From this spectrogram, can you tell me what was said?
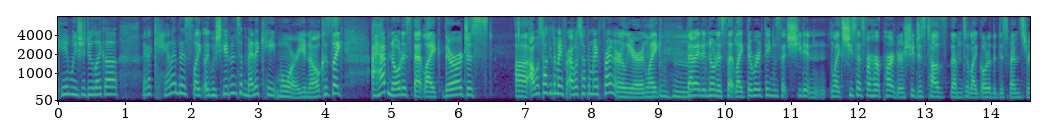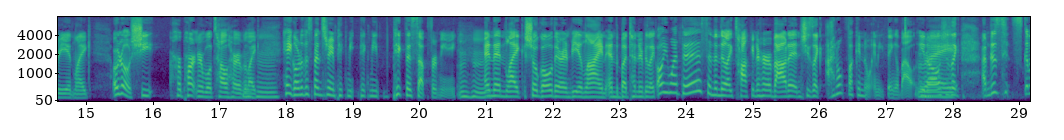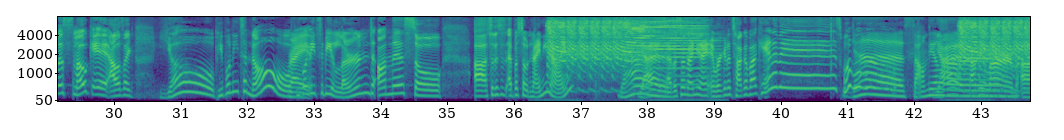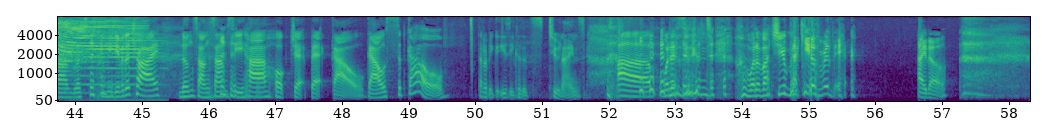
Kim, we should do like a like a cannabis like like we should get into medicate more, you know? Because like I have noticed that like there are just uh, I was talking to my fr- I was talking to my friend earlier and like that I didn't notice that like there were things that she didn't like she says for her partner she just tells them to like go to the dispensary and like or no she her partner will tell her like hey go to the dispensary and pick me pick me pick this up for me and then like she'll go there and be in line and the bud tender will be like oh you want this and then they're like talking to her about it and she's like I don't fucking know anything about you know she's like I'm just gonna smoke it. I was like, yo, people need to know. People need to be learned on this. So, uh, so this is episode 99. Yes. Yes, episode 99. And we're gonna talk about cannabis. Woo. Yes. Sound the alarm. Yes, sound the alarm. Um, let's let me give it a try. Nung sang sam si ha hok jet bet gao gao sip gao. That'll be easy because it's two nines. Uh, what is it? what about you, Becky, over there? I know.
